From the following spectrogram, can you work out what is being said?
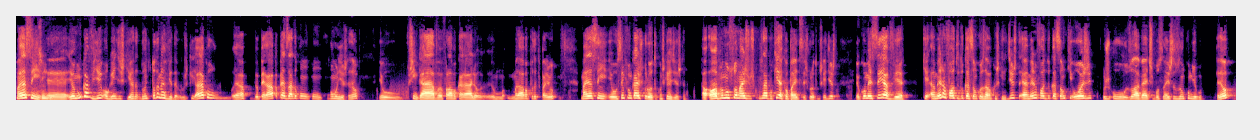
Mas assim, é, eu nunca vi alguém de esquerda durante toda a minha vida. Eu, eu pegava pesado com, com, com comunistas, entendeu? Eu xingava, eu falava caralho, eu mandava pra puta que pariu. Mas assim, eu sempre fui um cara escroto com esquerdista. Óbvio, eu não sou mais. Sabe por quê que eu parei de ser escroto com esquerdista? Eu comecei a ver que a mesma falta de educação que eu usava com esquerdista é a mesma falta de educação que hoje os, os olavetes bolsonaristas usam comigo. Entendeu?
